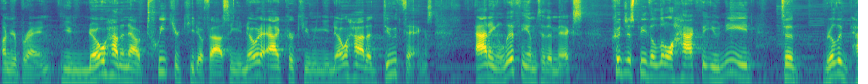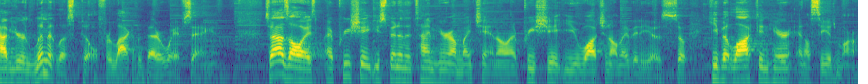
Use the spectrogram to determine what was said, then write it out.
on your brain. You know how to now tweak your keto fasting, you know to add curcumin, you know how to do things. Adding lithium to the mix could just be the little hack that you need to really have your limitless pill, for lack of a better way of saying it. So as always, I appreciate you spending the time here on my channel. I appreciate you watching all my videos. So keep it locked in here and I'll see you tomorrow.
